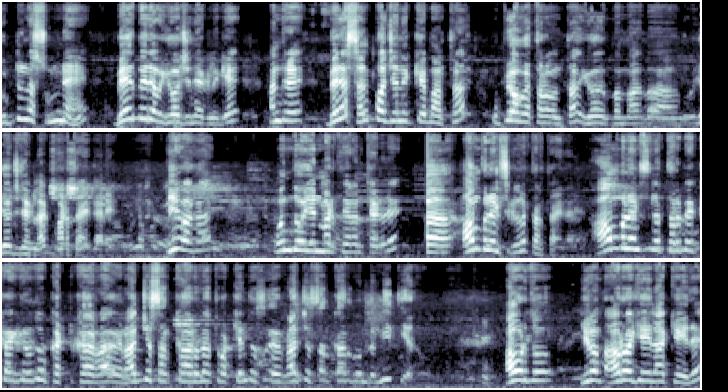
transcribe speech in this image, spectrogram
ದುಡ್ಡನ್ನ ಸುಮ್ಮನೆ ಬೇರೆ ಬೇರೆ ಯೋಜನೆಗಳಿಗೆ ಅಂದರೆ ಬೇರೆ ಸ್ವಲ್ಪ ಜನಕ್ಕೆ ಮಾತ್ರ ಉಪಯೋಗ ತರುವಂಥ ಯೋ ಯೋಜನೆಗಳಾಗಿ ಮಾಡ್ತಾ ಇದ್ದಾರೆ. ಇವಾಗ ಒಂದು ಏನು ಮಾಡ್ತಿದ್ದಾರೆ ಅಂತ ಹೇಳಿದ್ರೆ ಆಂಬುಲೆನ್ಸ್ಗಳನ್ನ ತರ್ತಾ ಇದ್ದಾರೆ. ಆಂಬುಲೆನ್ಸ್ನ ತರಬೇಕಾಗಿರೋದು ಕಟ್ ರಾಜ್ಯ ಸರ್ಕಾರದ ಅಥವಾ ಕೇಂದ್ರ ರಾಜ್ಯ ಸರ್ಕಾರದ ಒಂದು ನೀತಿ ಅದು. ಅವ್ರದ್ದು ಇರೋ ಆರೋಗ್ಯ ಇಲಾಖೆ ಇದೆ,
